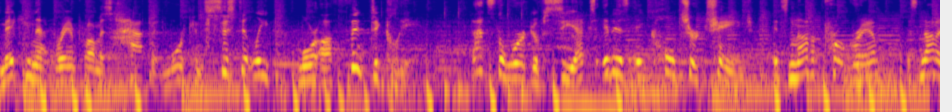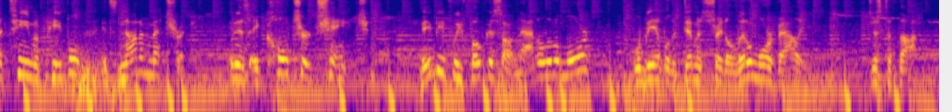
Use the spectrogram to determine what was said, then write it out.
making that brand promise happen more consistently, more authentically. That's the work of CX. It is a culture change. It's not a program, it's not a team of people, it's not a metric. It is a culture change. Maybe if we focus on that a little more, we'll be able to demonstrate a little more value. Just a thought.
